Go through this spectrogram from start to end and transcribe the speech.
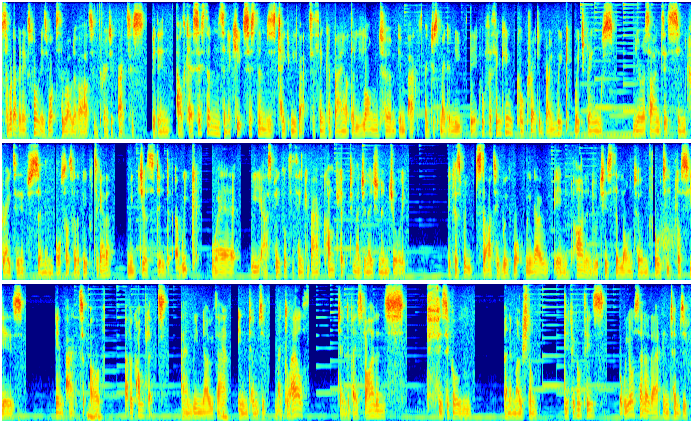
So, what I've been exploring is what's the role of arts and creative practice within healthcare systems and acute systems. It's taken me back to think about the long term impact. I just made a new vehicle for thinking called Creative Brain Week, which brings neuroscientists and creatives and all sorts of other people together. We just did a week where we asked people to think about conflict, imagination, and joy. Because we started with what we know in Ireland, which is the long term 40 plus years impact of of a conflict. And we know that yeah. in terms of mental health, gender based violence, physical and emotional difficulties. But we also know that in terms of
